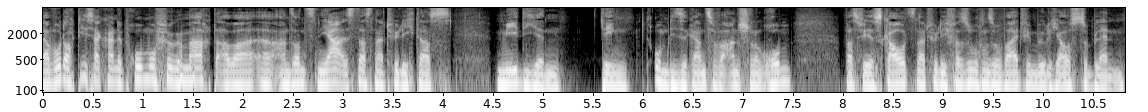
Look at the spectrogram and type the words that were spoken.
da wurde auch dies Jahr keine Promo für gemacht, aber äh, ansonsten ja, ist das natürlich das Mediending um diese ganze Veranstaltung rum, was wir Scouts natürlich versuchen, so weit wie möglich auszublenden.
